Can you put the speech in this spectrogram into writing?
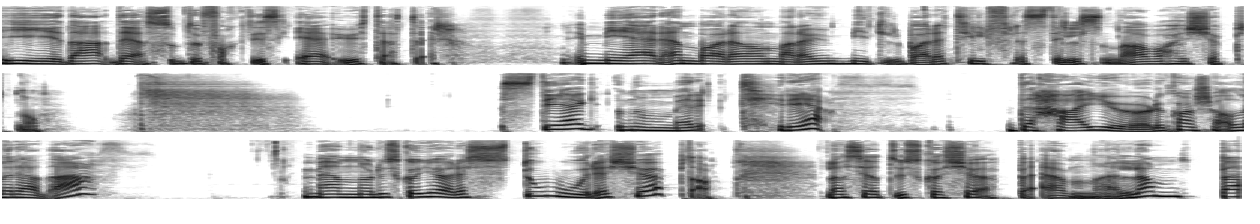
gi deg det som du faktisk er ute etter? Mer enn bare den der umiddelbare tilfredsstillelsen av å ha kjøpt noe. Steg nummer tre. Det her gjør du kanskje allerede, men når du skal gjøre store kjøp, da La oss si at du skal kjøpe en lampe,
